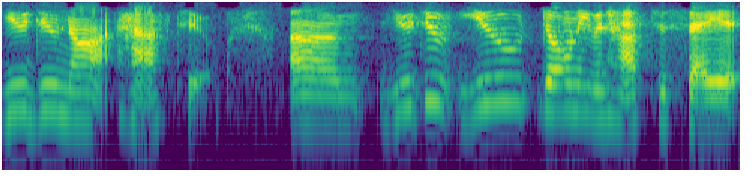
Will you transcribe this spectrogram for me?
You do not have to. Um, you do. You don't even have to say it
